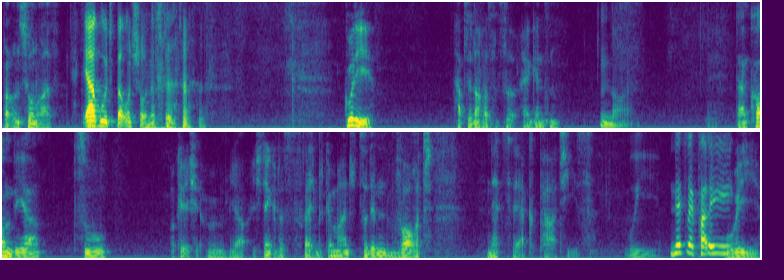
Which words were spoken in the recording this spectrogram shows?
Bei uns schon, Ralf. So, Ja, gut, bei uns schon, das stimmt. Guti. Habt ihr noch was dazu ergänzen? Nein. Dann kommen wir zu, okay, ich, ähm, ja, ich denke, das ist gleich mit gemeint, zu dem Wort Netzwerkpartys. Ui. Netzwerkparty! Ui.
